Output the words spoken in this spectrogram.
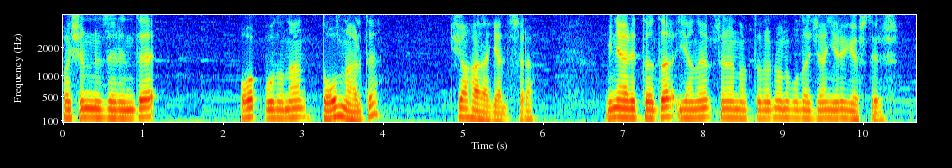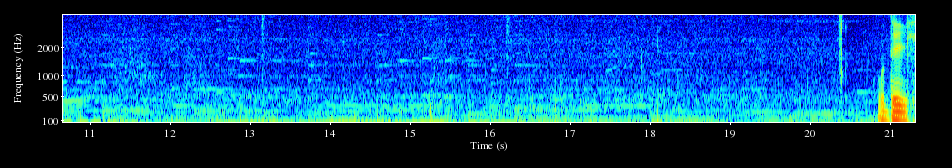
Başının üzerinde ok bulunan Dolnar'dı. Jahar'a geldi sıra. Mini haritada yanıp sönen noktalarda onu bulacağın yeri gösterir. O değil.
